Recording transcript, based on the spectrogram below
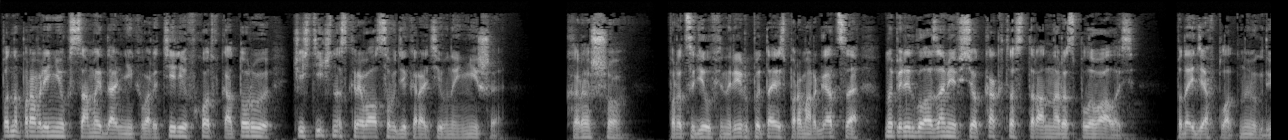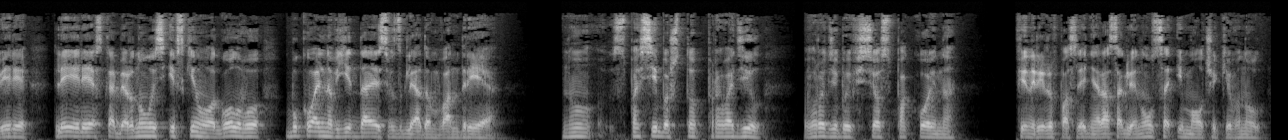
по направлению к самой дальней квартире, вход в которую частично скрывался в декоративной нише. «Хорошо», – процедил Фенрир, пытаясь проморгаться, но перед глазами все как-то странно расплывалось. Подойдя вплотную к двери, Лея резко обернулась и вскинула голову, буквально въедаясь взглядом в Андрея. «Ну, спасибо, что проводил. Вроде бы все спокойно». Фенрир в последний раз оглянулся и молча кивнул.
